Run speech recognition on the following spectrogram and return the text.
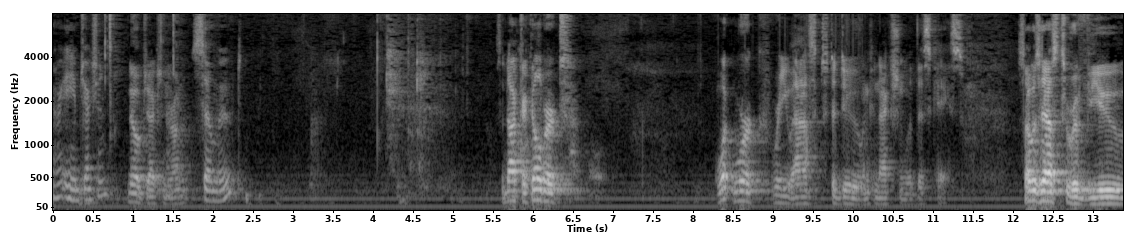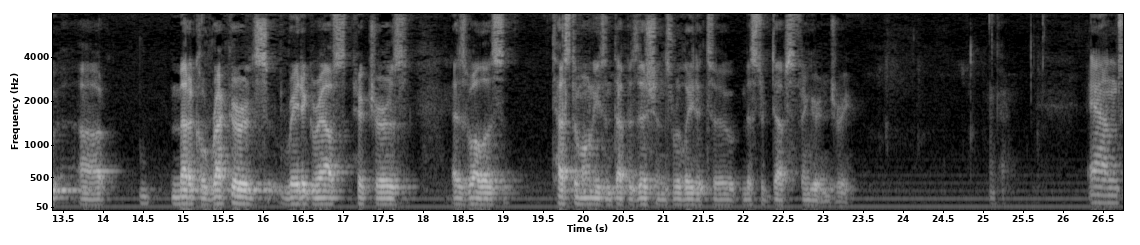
All right, any objection? No objection, Your Honor. So moved. So, Dr. Gilbert, what work were you asked to do in connection with this case? So I was asked to review uh, medical records, radiographs, pictures, as well as testimonies and depositions related to Mr. Depp's finger injury. Okay. And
